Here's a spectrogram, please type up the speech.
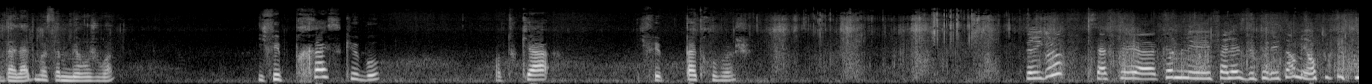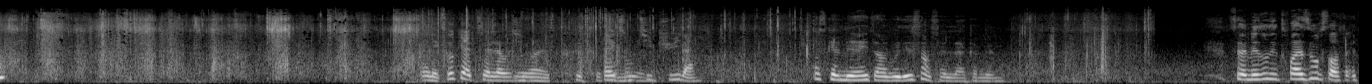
Balade, moi ça me met en joie. Il fait presque beau. En tout cas, il fait pas trop moche. C'est rigolo, ça fait euh, comme les falaises de Télétin, mais en tout petit. Elle est coquette celle-là aussi. Ouais, très très Avec son petit puits là. Je pense qu'elle mérite un beau dessin celle-là quand même. C'est la maison des trois ours en fait.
